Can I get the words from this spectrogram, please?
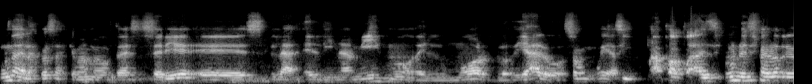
una de las cosas que más me gusta de esa serie es la, el dinamismo del humor, los diálogos, son muy así, pa, pa, pa, uno encima del otro y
